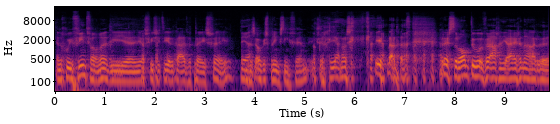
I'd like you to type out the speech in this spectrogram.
En een goede vriend van me, die, eh, die was fysiotherapeut bij PSV, Ja. dat is ook een Springsteen-fan. Ik zeg, jij nou eens een keer naar dat restaurant toe en vraag aan die eigenaar eh,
